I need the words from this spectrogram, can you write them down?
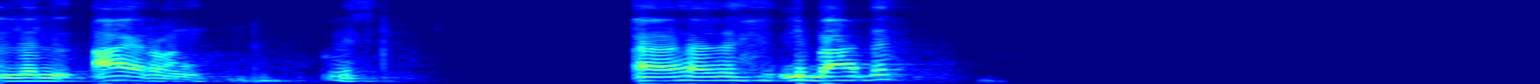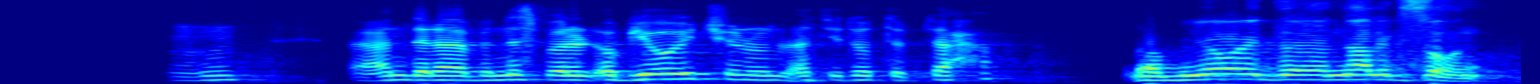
لل iron. آه اللي بعده. عندنا بالنسبة لل opioid شنو ال antidote بتاعها؟ الأوبيويد نالكسون.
